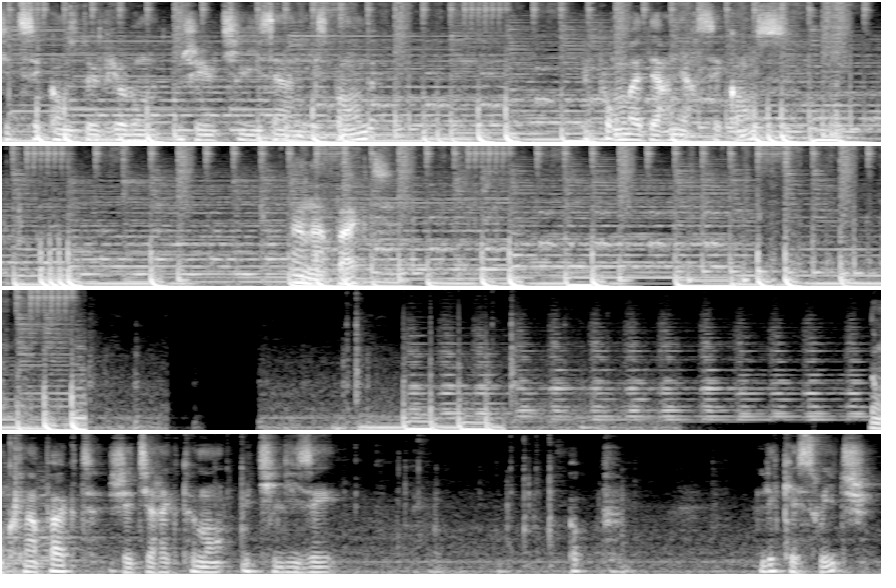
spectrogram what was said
petite séquence de violon, j'ai utilisé un expand. Et pour ma dernière séquence, un impact. Donc l'impact, j'ai directement utilisé hop, les key switch.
